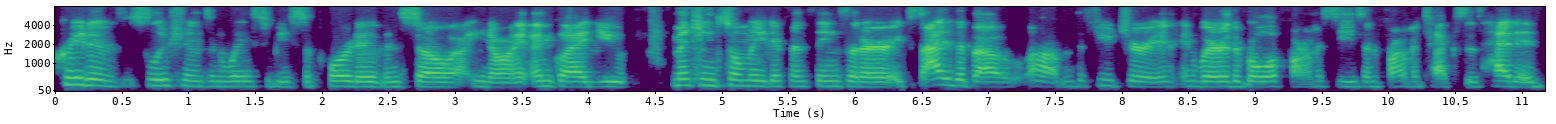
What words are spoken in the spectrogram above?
creative solutions and ways to be supportive. And so, you know, I, am glad you mentioned so many different things that are excited about um, the future and, and, where the role of pharmacies and pharma techs is headed.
